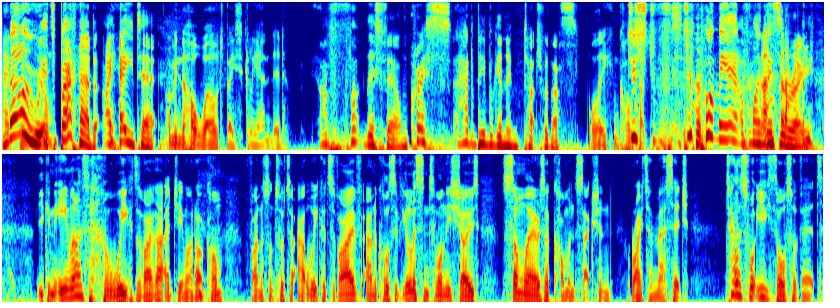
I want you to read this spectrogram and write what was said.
Excellent no, film. it's bad. I hate it. I mean, the whole world's basically ended. Oh, fuck this film, Chris. How do people get in touch with us? Or they can contact Just, us. just put me out of my misery. You can email us at we could survive that at gmail.com. Find us on Twitter at we could survive. And of course, if you listen to one of these shows, somewhere is a comment section. Write a message. Tell Oh. us what you thought of it.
